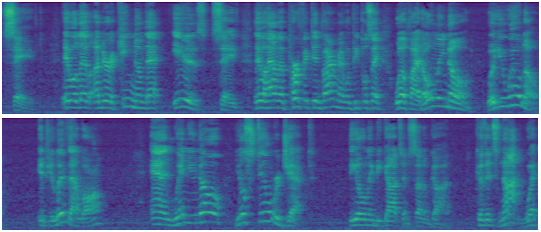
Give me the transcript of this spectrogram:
saved. They will live under a kingdom that is saved. They will have a perfect environment when people say, well, if I'd only known. Well, you will know if you live that long. And when you know, you'll still reject the only begotten Son of God because it's not what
